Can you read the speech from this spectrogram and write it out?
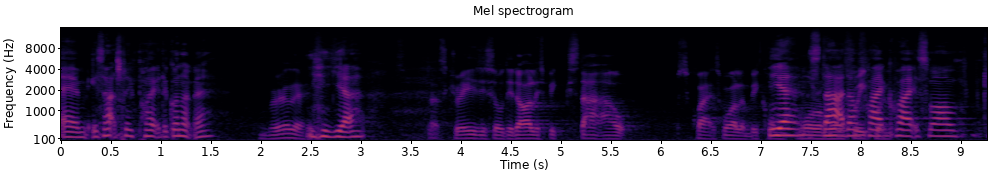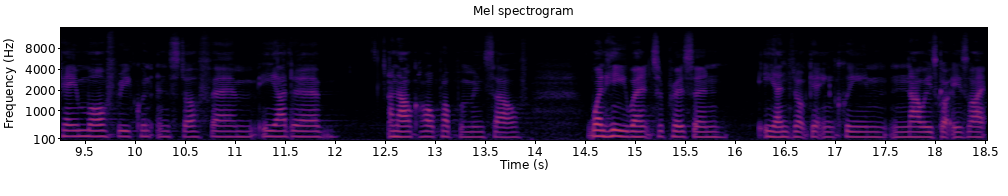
um, he's actually pointed a gun at me. really, yeah, that's crazy. So did all this big start out quite small and become yeah. more Started and off more frequent? like quite small, became more frequent and stuff. Um, he had a, an alcohol problem himself. When he went to prison, he ended up getting clean, and now he's got his like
